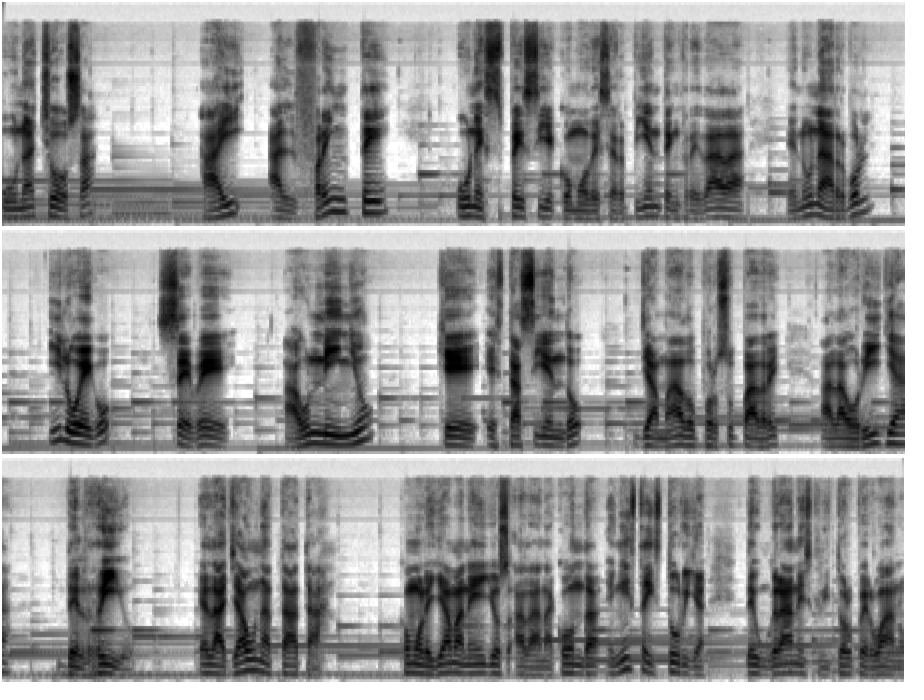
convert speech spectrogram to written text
una choza, hay al frente una especie como de serpiente enredada en un árbol y luego se ve a un niño que está siendo llamado por su padre a la orilla del río, el Ayaunatata, como le llaman ellos a la anaconda en esta historia de un gran escritor peruano.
